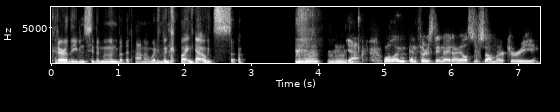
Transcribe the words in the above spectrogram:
could hardly even see the moon by the time I would have been going out. So mm-hmm, mm-hmm. yeah. Well, and, and, Thursday night, I also saw Mercury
